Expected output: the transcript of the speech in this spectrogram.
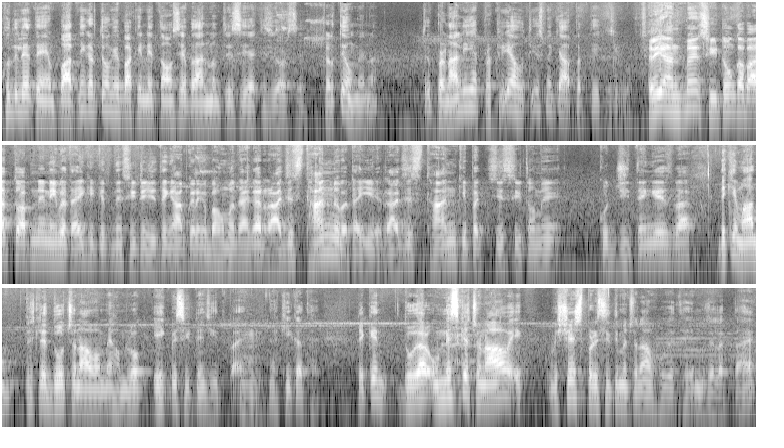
खुद लेते हैं बात नहीं करते होंगे बाकी नेताओं से प्रधानमंत्री से या किसी और से? करते होंगे ना? तो प्रणाली है प्रक्रिया होती है उसमें क्या आपत्ति है किसी को? चलिए अंत में सीटों का बात तो आपने नहीं बताई कि कितनी सीटें जीतेंगे आप करेंगे बहुमत आएगा राजस्थान में बताइए राजस्थान की 25 सीटों में कुछ जीतेंगे इस बार? देखिए वहाँ पिछले दो चुनावों में हम लोग एक भी सीट नहीं जीत पाए हम्म। हकीकत है। लेकिन 2019 के चुनाव एक विशेष परिस्थिति में चुनाव हुए थे मुझे लगता है।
